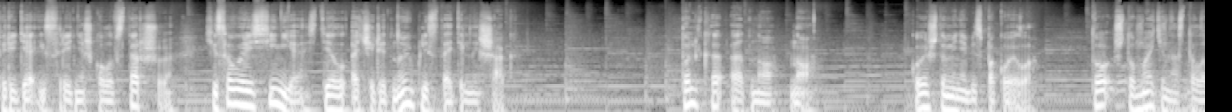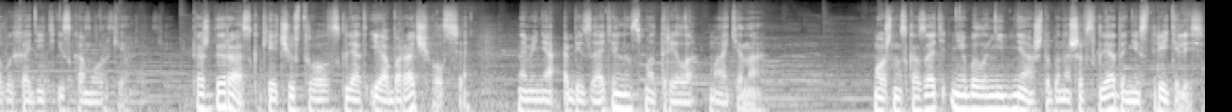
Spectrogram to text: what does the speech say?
Перейдя из средней школы в старшую, Хисаори Синья сделал очередной блистательный шаг. Только одно «но». Кое-что меня беспокоило. То, что Макина стала выходить из коморки. Каждый раз, как я чувствовал взгляд и оборачивался – на меня обязательно смотрела Макина. Можно сказать, не было ни дня, чтобы наши взгляды не встретились.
